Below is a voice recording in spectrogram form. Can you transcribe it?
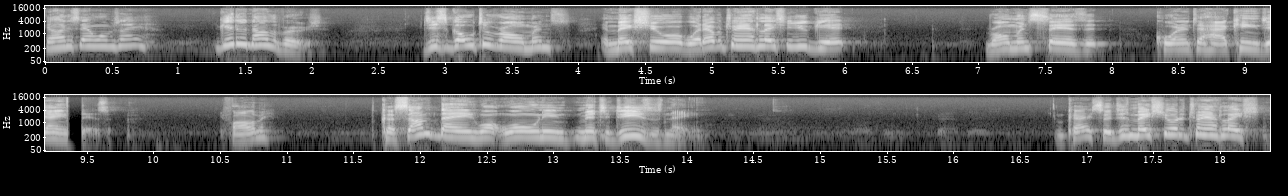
Y'all understand what I'm saying? Get another version. Just go to Romans and make sure whatever translation you get, Romans says it according to how King James says it. You follow me? Because some things won't, won't even mention Jesus' name. Okay, so just make sure the translation.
